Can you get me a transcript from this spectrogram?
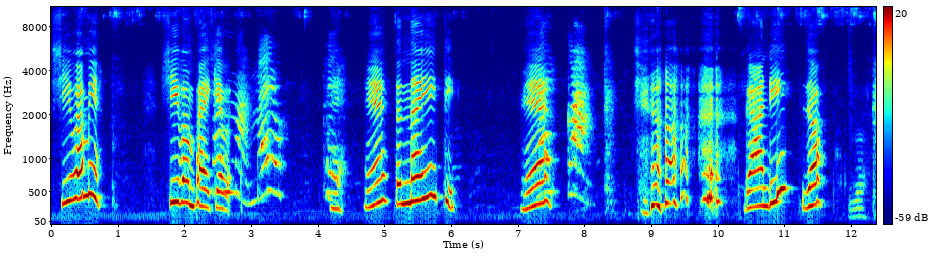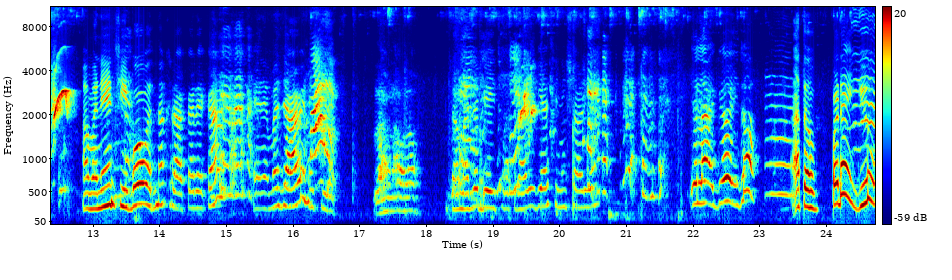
શિવમે? શિવમ ભાઈ કેવા હે? હે? તો નહીં હતી હે? ગાંડી જો. જો. મને છી બહુ જ નખરા કરે કા? એને મજા આવે ને એટલે. લાવ લાવ લાવ. તમારે બે છોકરા આવી ગયા છે નિશાળીએ એલા ગયો ઈ જો. આ તો પડાઈ ગયો.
